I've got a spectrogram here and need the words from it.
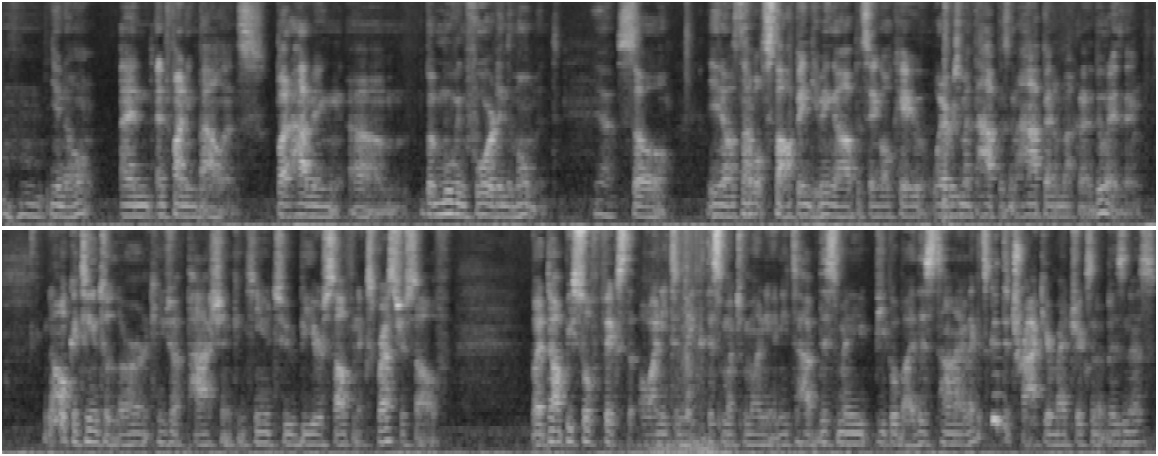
Mm-hmm. you know and and finding balance but having um but moving forward in the moment Yeah. so you know it's not about stopping giving up and saying okay whatever's meant to happen is going to happen i'm not going to do anything no continue to learn continue to have passion continue to be yourself and express yourself but don't be so fixed that oh i need to make this much money i need to have this many people by this time like it's good to track your metrics in a business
